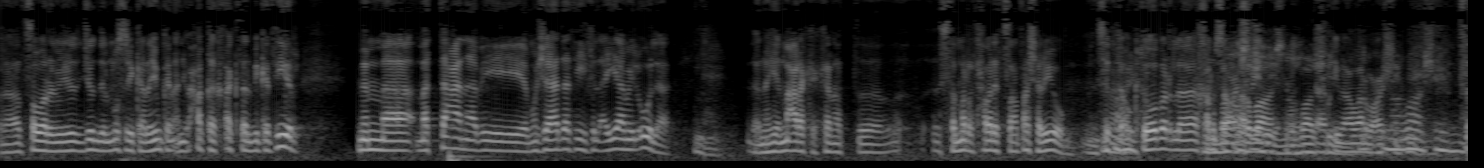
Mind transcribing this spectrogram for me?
أنا أتصور الجندي المصري كان يمكن أن يحقق أكثر بكثير مما متعنا بمشاهدته في الأيام الأولى. لأن هي المعركة كانت آه، استمرت حوالي 19 يوم من 6 صحيح. أكتوبر ل 25 24. تقريبا أو 24 24 ف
